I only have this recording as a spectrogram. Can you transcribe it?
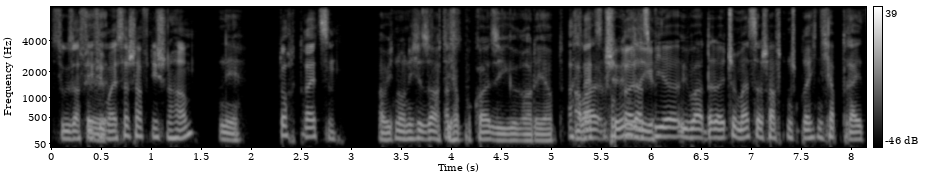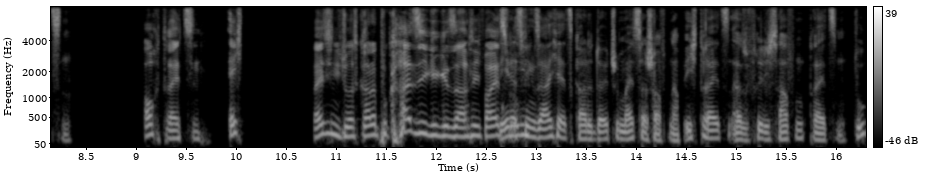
Hast du gesagt, wie Äh. viele Meisterschaften die schon haben? Nee, Doch, 13. habe ich noch nicht gesagt. Ach Ich habe Pokalsiege gerade gehabt. Ach, Aber 13 schön, dass wir über deutsche Meisterschaften sprechen. Ich habe 13. Auch 13. Weiß ich nicht, du hast gerade Pokalsiege gesagt. Ich weiß Nee, deswegen sage ich ja jetzt gerade deutsche Meisterschaften. Habe ich 13, also Friedrichshafen 13. Du?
